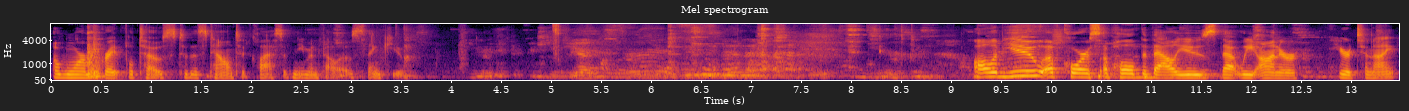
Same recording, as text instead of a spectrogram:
a warm and grateful toast to this talented class of Nieman Fellows. Thank you. All of you, of course, uphold the values that we honor here tonight.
